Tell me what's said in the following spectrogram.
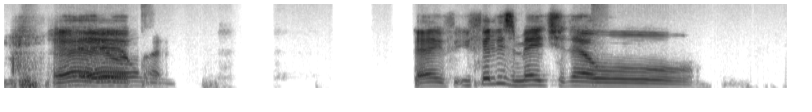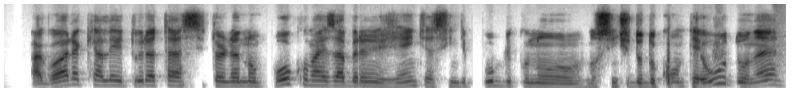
é, É eu- um- É, inf- infelizmente, né, o... agora que a leitura está se tornando um pouco mais abrangente, assim, de público no, no sentido do conteúdo, né?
